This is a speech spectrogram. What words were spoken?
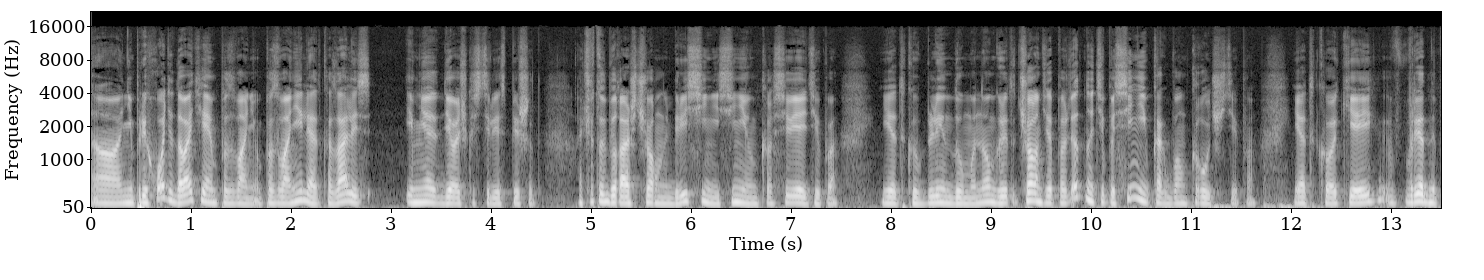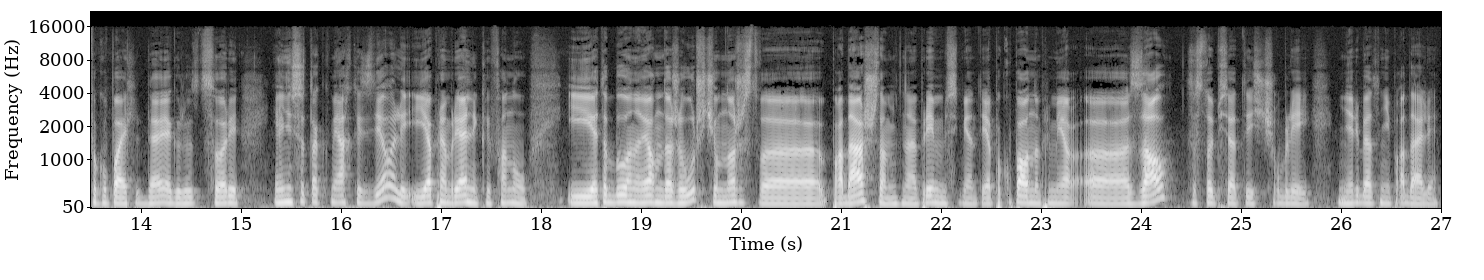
а, не приходят, давайте я им позвоню. Позвонили, отказались, и мне девочка-стилист пишет, а что ты выбираешь черный, бери синий, синий он красивее, типа. Я такой, блин, думаю, ну, он говорит, черный тебе пойдет, но, типа, синий, как бы он круче, типа. Я такой, окей, вредный покупатель, да, я говорю, сори. И они все так мягко сделали, и я прям реально кайфанул. И это было, наверное, даже лучше, чем множество продаж, там, не знаю, премиум сегмента. Я покупал, например, э, зал за 150 тысяч рублей, мне ребята не продали.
